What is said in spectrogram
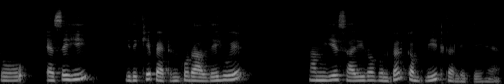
तो ऐसे ही ये देखिए पैटर्न को डालते हुए हम ये सारी रॉ बुनकर कंप्लीट कर लेते हैं।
